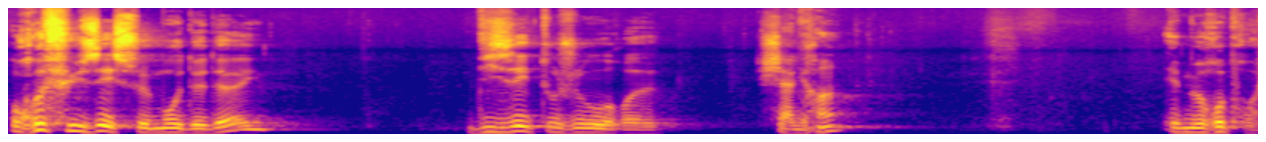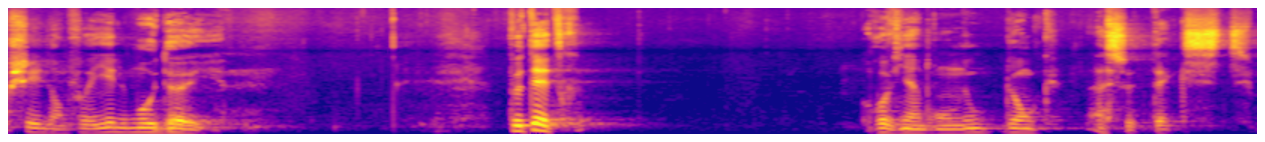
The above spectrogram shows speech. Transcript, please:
refusait ce mot de deuil, disait toujours euh, chagrin et me reprochait d'employer le mot deuil. Peut-être reviendrons-nous donc à ce texte.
